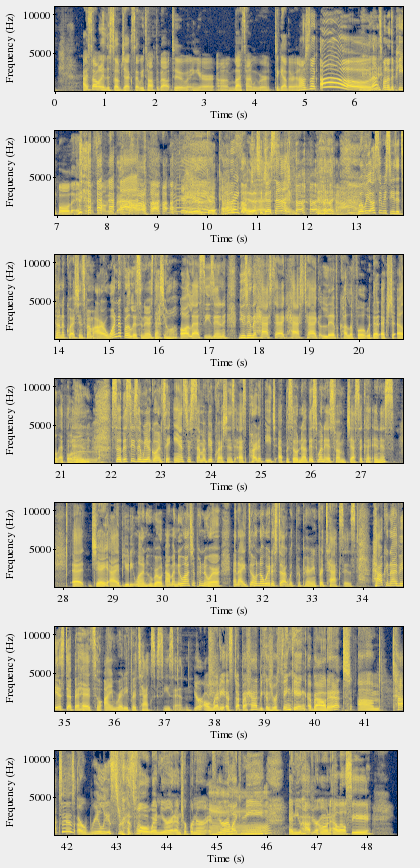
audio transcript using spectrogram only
I saw one of the subjects that we talked about too in your um, last time we were together, and I was like, "Oh, that's one of the people that Angela was telling me about." You. Good All right, good. That's a good sign. well, we also received a ton of questions from our wonderful listeners, that's y'all, all last season, using the hashtag, hashtag live colorful with that extra L at the end. So this season, we are going to answer some of your questions as part of each episode. Now, this one is from Jessica Innes at JI Beauty One, who wrote, I'm a new entrepreneur and I don't know where to start with preparing for taxes. How can I be a step ahead so I'm ready for tax season? You're already a step ahead because you're thinking about it. Um, taxes are really stressful when you're an entrepreneur. If you're like me and you have your own LLC,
